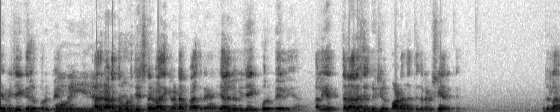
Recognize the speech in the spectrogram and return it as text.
ஏன் விஜய்க்கு அதுல பொறுப்பே அது நடந்து முடிஞ்சிருச்சுன்னா விவாதிக்க வேண்டாம்னு பாக்குறேன். ஏன் அதுல விஜய்க்கு பொறுப்பே இல்லையா? அதுல எத்தனை அரசியல் கட்சிகள் பாடம் கத்துக்கிற விஷயம் இருக்கு. புரியல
